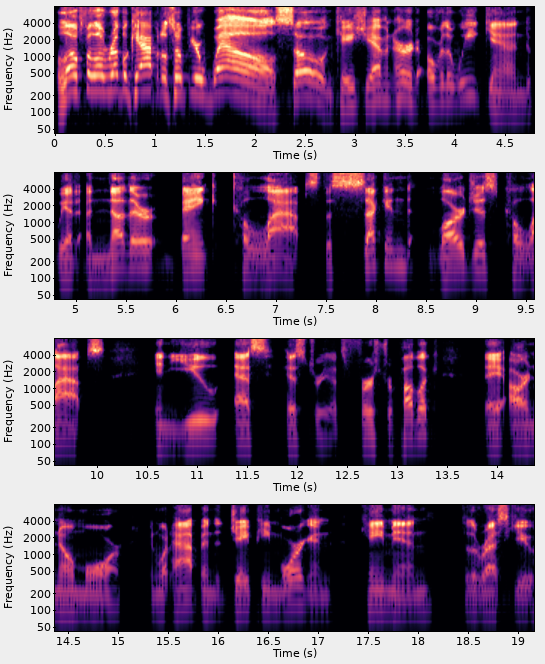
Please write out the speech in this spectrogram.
Hello, fellow Rebel Capitals. Hope you're well. So, in case you haven't heard, over the weekend, we had another bank collapse, the second largest collapse in U.S. history. That's First Republic. They are no more. And what happened, JP Morgan came in to the rescue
